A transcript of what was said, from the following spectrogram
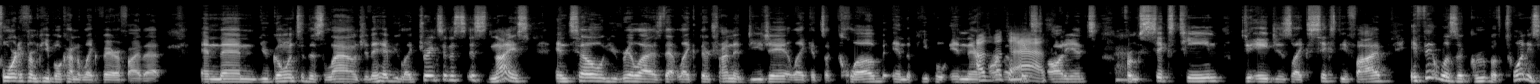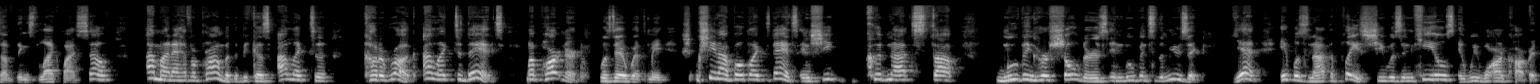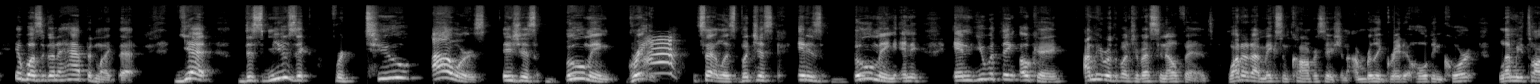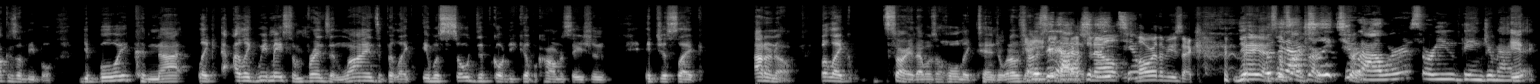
four different people kind of like verify that. And then you go into this lounge and they have you like drinks and it's, it's nice until you realize that like they're trying to DJ it like it's a club and the people in there are a mixed ask. audience from 16 to ages like 65. If it was a group of 20 somethings like myself, I might not have a problem with it because I like to cut a rug. I like to dance. My partner was there with me. She, she and I both like to dance and she could not stop moving her shoulders in movement to the music. Yet it was not the place. She was in heels and we were on carpet. It wasn't going to happen like that. Yet this music for two hours is just booming. Great ah! set list, but just it is booming. And and you would think, okay, I'm here with a bunch of SNL fans. Why did I make some conversation? I'm really great at holding court. Let me talk to some people. Your boy could not like I, like we made some friends in lines, but like it was so difficult to keep a conversation. It just like I don't know. But like, sorry, that was a whole like tangent. What I was yeah, trying to say actually now, two, lower the music. yeah, yeah. Was so, it sorry, actually sorry, two sorry. hours, or are you being dramatic? It,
